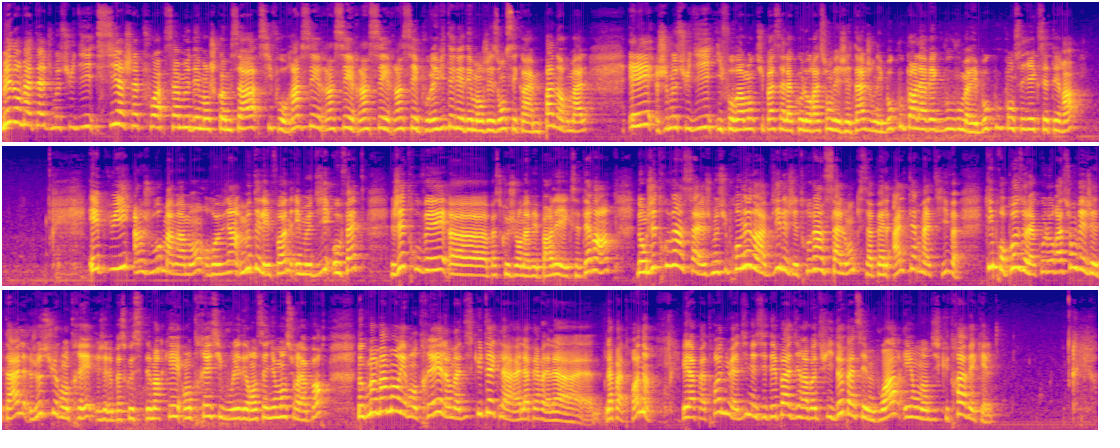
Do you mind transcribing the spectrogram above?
Mais dans ma tête, je me suis dit, si à chaque fois ça me démange comme ça, s'il faut rincer, rincer, rincer, rincer pour éviter les démangeaisons, c'est quand même pas normal. Et je me suis dit, il faut vraiment que tu passes à la coloration végétale. J'en ai beaucoup parlé avec vous, vous m'avez beaucoup conseillé, etc. Et puis un jour ma maman revient, me téléphone et me dit au fait j'ai trouvé, euh, parce que je lui en avais parlé etc. Hein, donc j'ai trouvé un salon, je me suis promenée dans la ville et j'ai trouvé un salon qui s'appelle Alternative qui propose de la coloration végétale. Je suis rentrée parce que c'était marqué entrée si vous voulez des renseignements sur la porte. Donc ma maman est rentrée, elle en a discuté avec la patronne et la patronne lui a dit n'hésitez pas à dire à votre fille de passer me voir et on en discutera avec elle.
